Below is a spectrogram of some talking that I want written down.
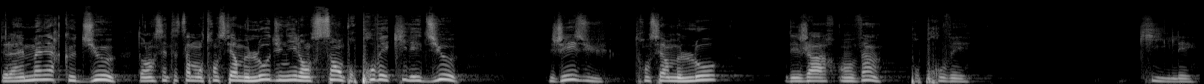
De la même manière que Dieu, dans l'Ancien Testament, transforme l'eau du Nil en sang pour prouver qu'il est Dieu, Jésus transforme l'eau des jarres en vin pour prouver qui il est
